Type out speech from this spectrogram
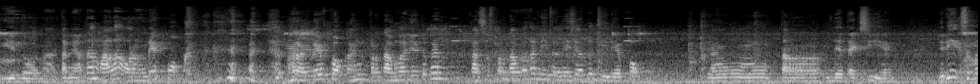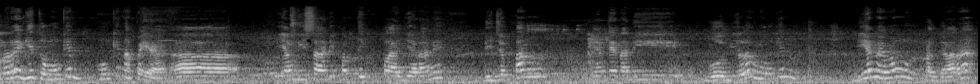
Gitu nah ternyata malah orang Depok. Orang Depok kan pertamanya itu kan kasus pertama kan di Indonesia tuh di Depok yang terdeteksi ya. Jadi sebenarnya gitu mungkin mungkin apa ya eh, yang bisa dipetik pelajarannya di Jepang yang kayak tadi gue bilang mungkin dia memang negara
